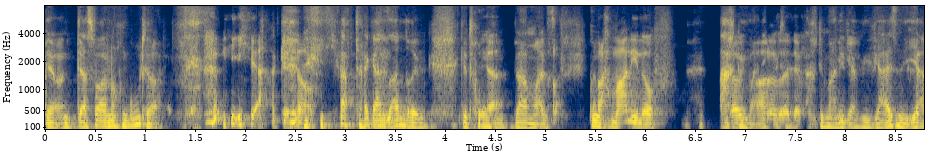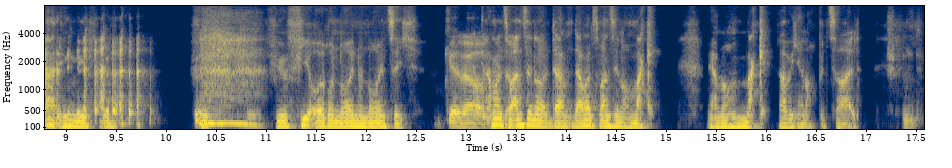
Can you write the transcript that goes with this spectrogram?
ja, und das war noch ein guter. ja, genau. Ich habe da ganz andere getrunken ja. damals. Gut. Rachmaninov. Ach meine. Ach meine ja, wie, wie heißen die? Ja, irgendwie für, für, 4,99 Euro. Genau. Damals, genau. Waren sie noch, da, damals waren sie noch Mack. Wir haben noch einen Mack, habe ich ja noch bezahlt. Stimmt.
